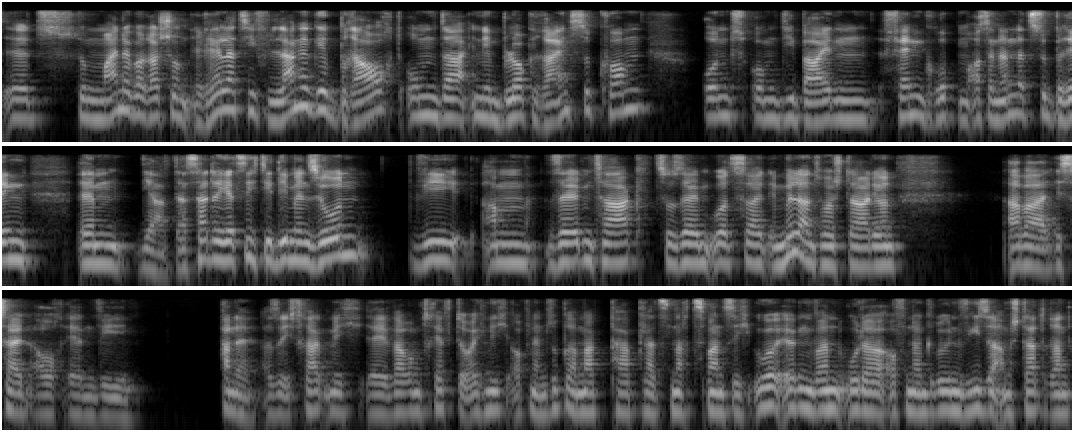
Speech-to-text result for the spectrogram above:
äh, zu meiner Überraschung relativ lange gebraucht, um da in den Block reinzukommen und um die beiden Fangruppen auseinanderzubringen. Ähm, ja, das hatte jetzt nicht die Dimension wie am selben Tag zur selben Uhrzeit im Millantor-Stadion aber ist halt auch irgendwie Panne. Also ich frage mich, ey, warum trefft ihr euch nicht auf einem Supermarktparkplatz nach 20 Uhr irgendwann oder auf einer grünen Wiese am Stadtrand?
